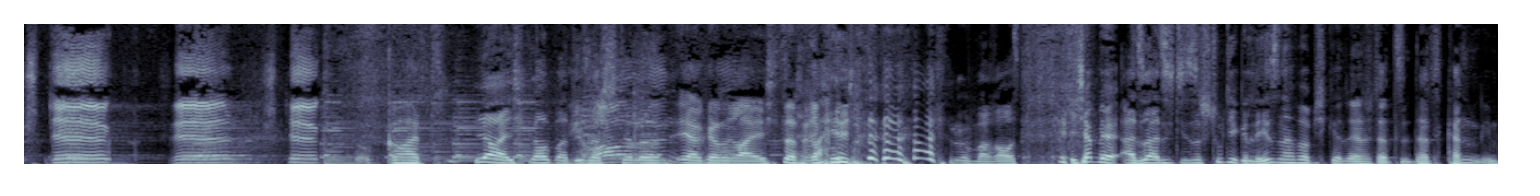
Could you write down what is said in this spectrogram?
Stück für Stück. Oh Gott. Ja, ich glaube an dieser Stelle Ja, das reicht, das reicht. gehen wir mal raus. Ich habe mir, also als ich diese Studie gelesen habe, habe ich gedacht, das, das kann in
